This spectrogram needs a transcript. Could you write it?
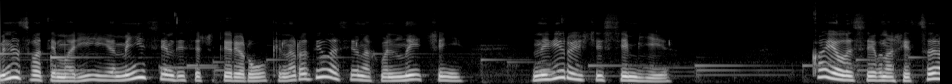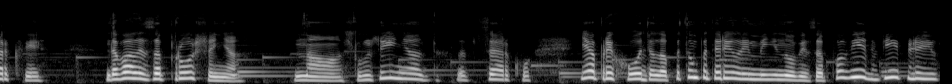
Мене звати Марія, мені 74 роки. Народилася я на Хмельниччині, в сім'ї. Каялася я в нашій церкві, давали запрошення на служіння в церкву. Я приходила, потім подарили мені новий заповіт, Біблію.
